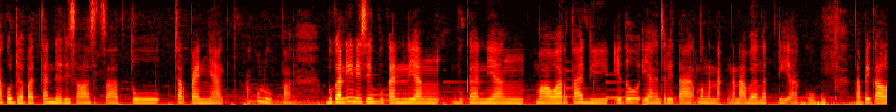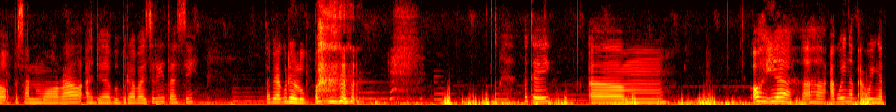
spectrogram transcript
aku dapatkan dari salah satu cerpennya. Aku lupa bukan ini sih bukan yang bukan yang mawar tadi. Itu yang cerita mengena ngena banget di aku. Tapi kalau pesan moral ada beberapa cerita sih. Tapi aku udah lupa. Oke okay. um, oh iya aku ingat aku ingat.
